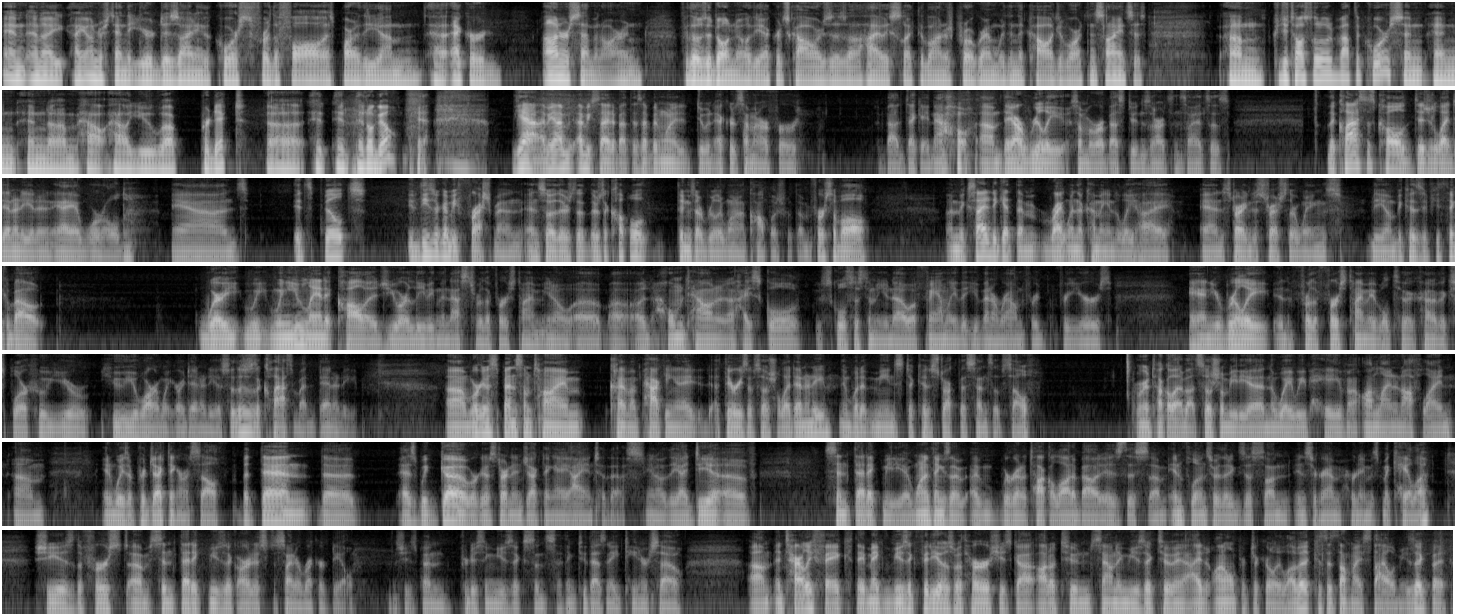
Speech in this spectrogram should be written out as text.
And and I, I understand that you're designing a course for the fall as part of the um, uh, Eckardt Honor Seminar, and For those who don't know, the Eckardt Scholars is a highly selective honors program within the College of Arts and Sciences. Um, could you tell us a little bit about the course and and and um, how how you uh, predict uh, it, it, will go? yeah. yeah, I mean, I'm, I'm excited about this. I've been wanting to do an Eckardt seminar for about a decade now. Um, they are really some of our best students in arts and sciences. The class is called Digital Identity in an AI World, and it's built. These are going to be freshmen, and so there's a, there's a couple things I really want to accomplish with them. First of all, I'm excited to get them right when they're coming into Lehigh and starting to stretch their wings. You know, because if you think about where you, when you land at college, you are leaving the nest for the first time. You know, a, a, a, hometown and a high school school system you know, a family that you've been around for for years, and you're really for the first time able to kind of explore who you're who you are and what your identity is. So this is a class about identity. Um, we're going to spend some time kind of unpacking a, a theories of social identity and what it means to construct the sense of self. We're going to talk a lot about social media and the way we behave online and offline um, in ways of projecting ourselves. But then the as we go, we're going to start injecting AI into this. You know, the idea of synthetic media. One of the things I, I, we're going to talk a lot about is this um, influencer that exists on Instagram. Her name is Miquela. She is the first um, synthetic music artist to sign a record deal. She's been producing music since I think 2018 or so. Um, entirely fake. They make music videos with her. She's got auto tune sounding music to it. I, I don't particularly love it because it's not my style of music, but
